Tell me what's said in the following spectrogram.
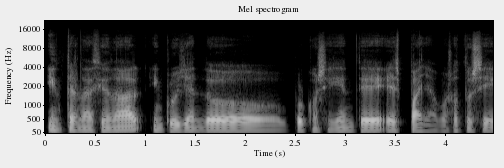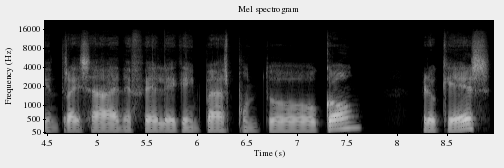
internacional, incluyendo por consiguiente España. Vosotros si entráis a nflgamepass.com, creo que es,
